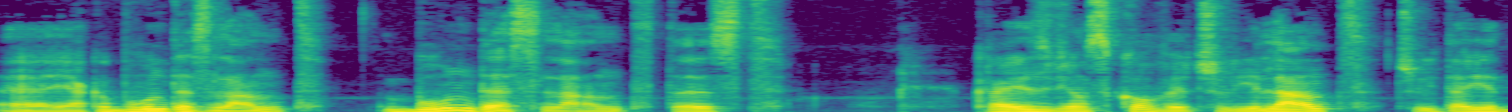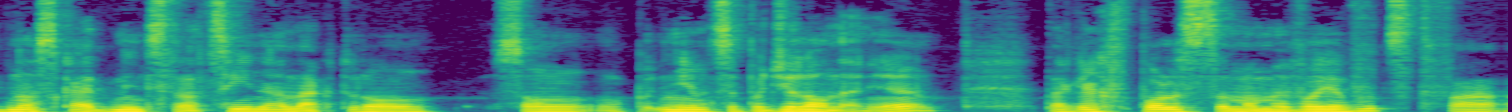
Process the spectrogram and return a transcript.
e, jak Bundesland. Bundesland to jest kraj związkowy, czyli land, czyli ta jednostka administracyjna, na którą są Niemcy podzielone, nie? Tak jak w Polsce mamy województwa,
